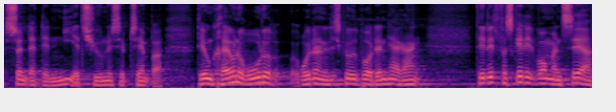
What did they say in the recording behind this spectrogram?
søndag den 29. september. Det er jo en krævende rute, rytterne de skal ud på den her gang. Det er lidt forskelligt, hvor man ser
